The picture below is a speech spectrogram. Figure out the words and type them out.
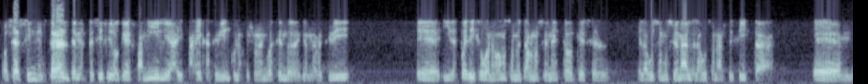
o sea, sin mostrar el tema específico que es familia y parejas y vínculos que yo vengo haciendo desde que me recibí. Eh, y después dije, bueno, vamos a meternos en esto que es el, el abuso emocional, el abuso narcisista, eh,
